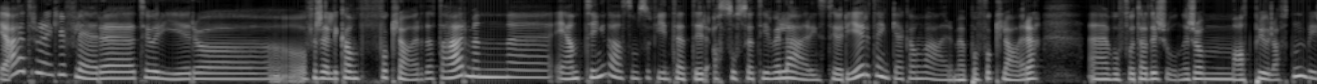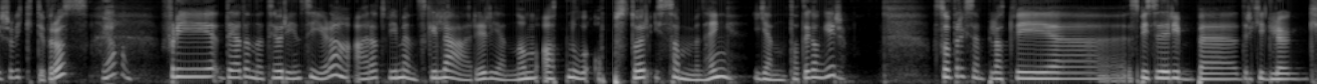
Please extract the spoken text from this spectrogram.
Ja, jeg tror egentlig flere teorier og, og forskjellig kan forklare dette her. Men én ting da, som så fint heter assosiative læringsteorier, tenker jeg kan være med på å forklare eh, hvorfor tradisjoner som mat på julaften blir så viktig for oss. Ja, Fordi det denne teorien sier, da, er at vi mennesker lærer gjennom at noe oppstår i sammenheng gjentatte ganger. Så f.eks. at vi eh, spiser ribbe, drikker gløgg,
